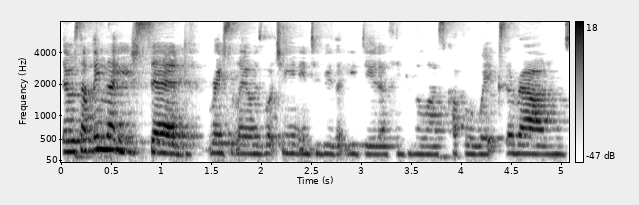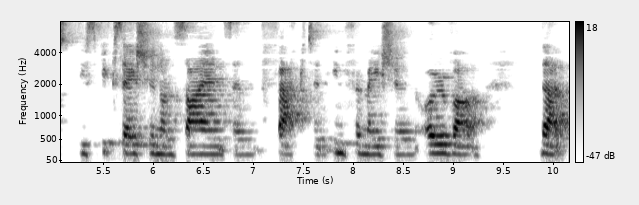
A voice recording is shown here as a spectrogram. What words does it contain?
there was something that you said recently. I was watching an interview that you did, I think, in the last couple of weeks around this fixation on science and fact and information over that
